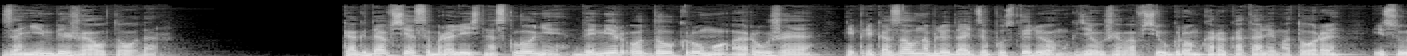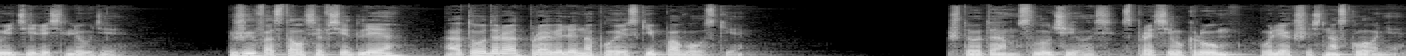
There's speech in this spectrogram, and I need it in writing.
за ним бежал Тодор. Когда все собрались на склоне, Демир отдал Круму оружие и приказал наблюдать за пустырем, где уже вовсю громко рокотали моторы и суетились люди. Жив остался в седле, а Тодора отправили на поиски повозки. «Что там случилось?» – спросил Крум, улегшись на склоне.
